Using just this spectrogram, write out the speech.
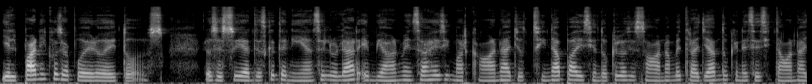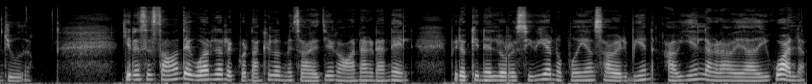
y el pánico se apoderó de todos. Los estudiantes que tenían celular enviaban mensajes y marcaban a Yotzinapa diciendo que los estaban ametrallando, que necesitaban ayuda. Quienes estaban de guardia recuerdan que los mensajes llegaban a granel, pero quienes los recibían no podían saber bien a bien la gravedad de Iguala.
